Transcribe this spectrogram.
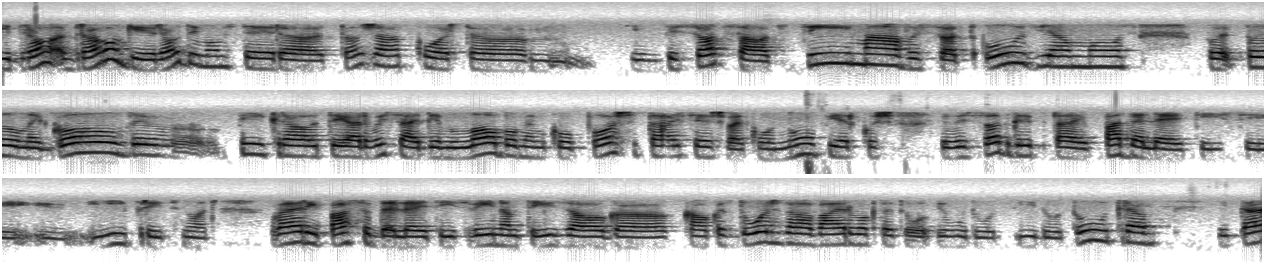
I draugi, rodi mums ir tožā apkort, visot sauc cīmā, visot uzņemos, pilni goldi pīkrauti ar visādiem lobumiem, ko poši taisieši vai ko nopirkuši, visot grib tai padaļētīs, īprīcinot, vai arī pasadeļētīs vīnam tī izauga kaut kas dožzā vairāk, tad īdūt, īdūt ūtram, ir tā,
